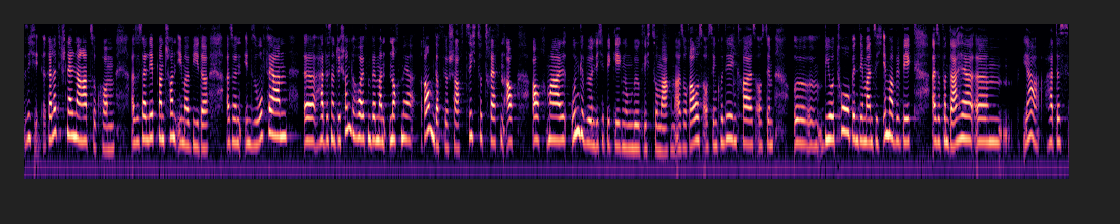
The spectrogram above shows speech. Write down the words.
sich relativ schnell nahe zu kommen. Also das erlebt man schon immer wieder. Also in, insofern äh, hat es natürlich schon geholfen, wenn man noch mehr Raum dafür schafft, sich zu treffen, auch auch mal ungewöhnliche Begegnungen möglich zu machen. Also raus aus dem Kollegenkreis, aus dem äh, Biotop, in dem man sich immer bewegt. Also von daher ähm, ja, hat es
